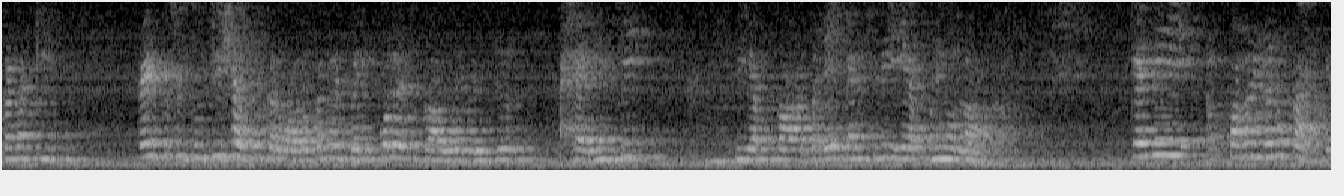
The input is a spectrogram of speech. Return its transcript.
ਕਹਿੰਦਾ ਕੀ? ਕਹੀ ਤੁਸੀਂ ਦੂਜੀ ਸ਼ਾਦੀ ਕਰਵਾ ਲਓ। ਕਹਿੰਦੇ ਬਿਲਕੁਲ ਇਸ ਗੱਲ ਦੇ ਵਿੱਚ ਹੈ ਨਹੀਂ ਸੀ ਵੀ ਆਪਾਂ ਤਾਂ ਇਹ ਕਹਿੰਦੇ ਵੀ ਇਹ ਆਪਣੀ ਔਲਾਦ ਆ। ਕਹਿੰਦੀ ਆਪਾਂ ਹੁਣ ਇਹਨਾਂ ਨੂੰ ਕਰਕੇ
